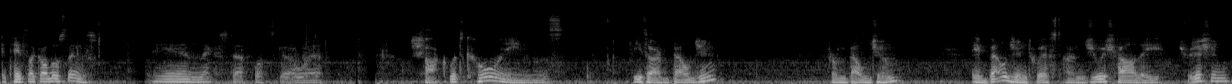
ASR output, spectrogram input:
It tastes like all those things. And next up, let's go with chocolate coins. These are Belgian, from Belgium. A Belgian twist on Jewish holiday tradition,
